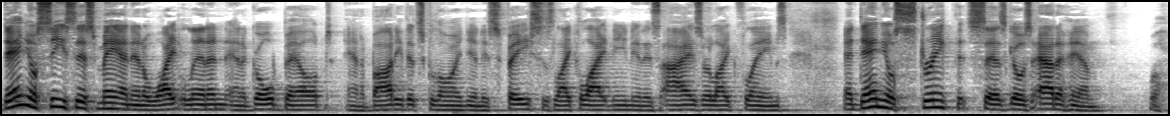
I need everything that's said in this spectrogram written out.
Daniel sees this man in a white linen and a gold belt and a body that's glowing, and his face is like lightning, and his eyes are like flames. And Daniel's strength, it says, goes out of him. Well,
